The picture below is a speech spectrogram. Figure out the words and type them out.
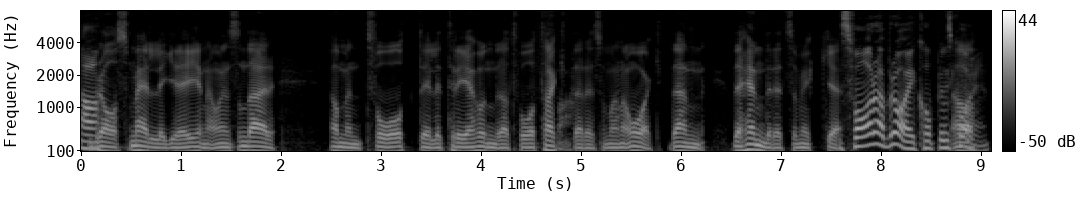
Ja. bra smäll i grejerna. Och en sån där ja, men 280 eller 300 tvåtaktare som man har åkt, den, det händer rätt så mycket. Svara bra i kopplingskorgen.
